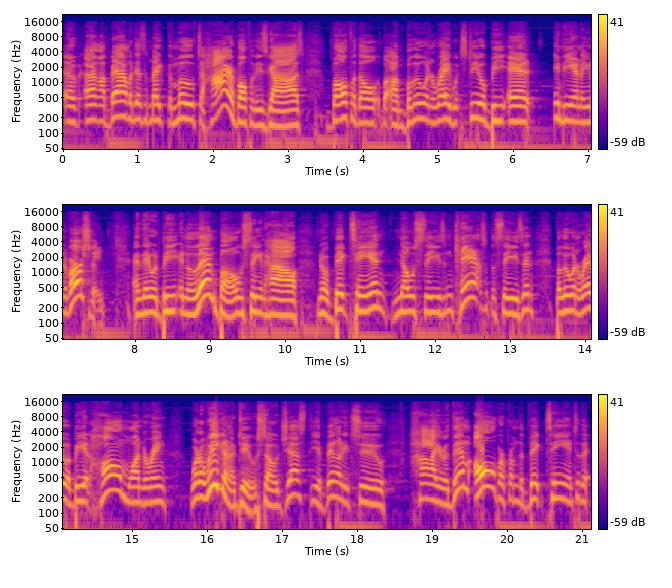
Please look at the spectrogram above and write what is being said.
if Alabama doesn't make the move to hire both of these guys, both of those, um, Ballou and Rhea would still be at Indiana University. And they would be in limbo, seeing how, you know, Big Ten, no season, canceled the season. Ballou and Rhea would be at home wondering, what are we going to do? So just the ability to hire them over from the Big Ten to the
